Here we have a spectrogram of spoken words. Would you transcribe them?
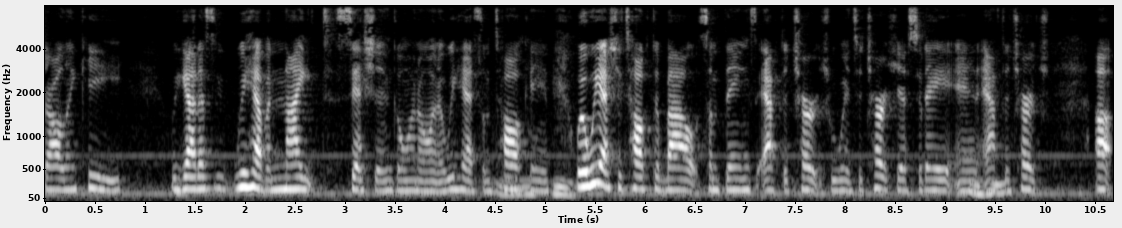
Charlotte Key. We got us. We have a night session going on, and we had some talking. Mm-hmm. Well, we actually talked about some things after church. We went to church yesterday, and Mm-hmm. after church, uh,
